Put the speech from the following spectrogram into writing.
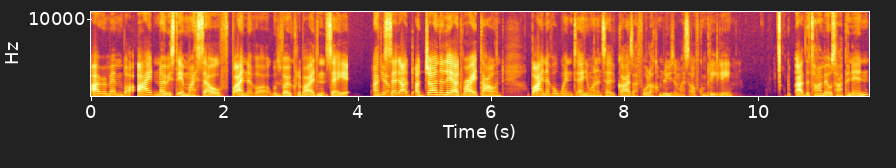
i remember i'd noticed it in myself but i never was vocal about it. I didn't say it. I Yeah. said I'd, I'd journal it i'd write it down but i never went to anyone and said guys i feel like i'm losing myself completely. At the time it was happening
